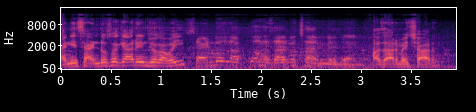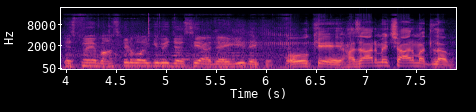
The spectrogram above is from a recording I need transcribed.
एंड ये सैंडोस का क्या रेंज होगा भाई? सैंडल आपको हज़ार में चार मिल जाएँगे। हज़ार में चार? इसमें बास्केटबॉल की भी जर्सी आ जाएगी देखिए। ओके हज़ार में चार मतलब।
